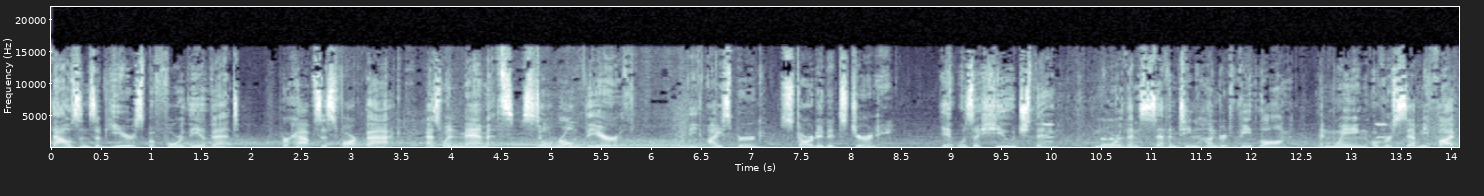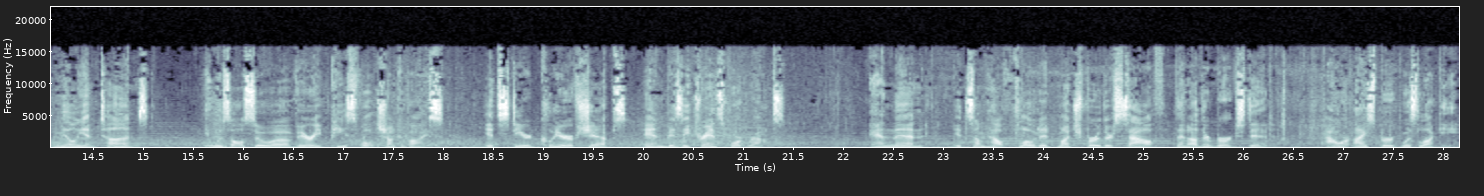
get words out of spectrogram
thousands of years before the event, perhaps as far back as when mammoths still roamed the earth. The iceberg started its journey. It was a huge thing, more than 1,700 feet long and weighing over 75 million tons. It was also a very peaceful chunk of ice, it steered clear of ships and busy transport routes. And then, it somehow floated much further south than other bergs did. Our iceberg was lucky.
